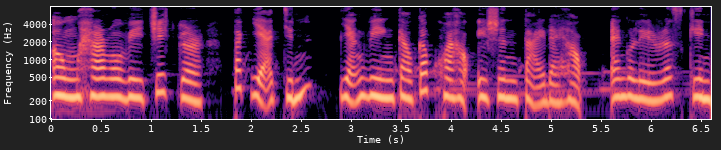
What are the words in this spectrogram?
Ông Harvey Chitger, tác giả chính, giảng viên cao cấp khoa học y sinh tại Đại học Anglia Ruskin,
